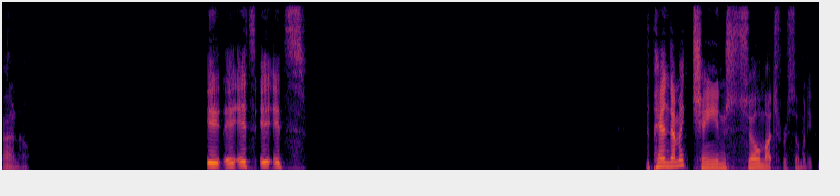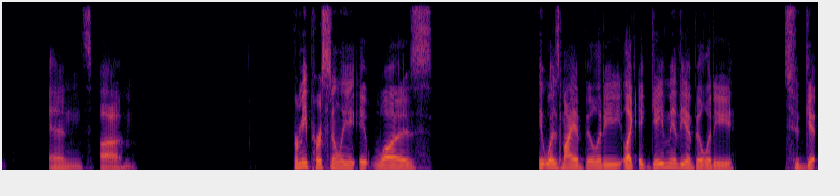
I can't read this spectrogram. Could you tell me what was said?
I don't know. It, it it's it, it's the pandemic changed so much for so many people, and um, for me personally, it was it was my ability like it gave me the ability to get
